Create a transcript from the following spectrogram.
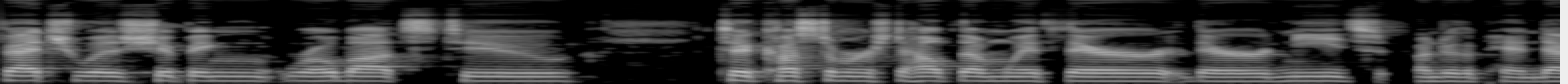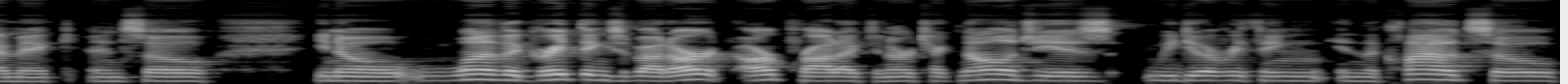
fetch was shipping robots to to customers to help them with their their needs under the pandemic. And so you know one of the great things about our our product and our technology is we do everything in the cloud. So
